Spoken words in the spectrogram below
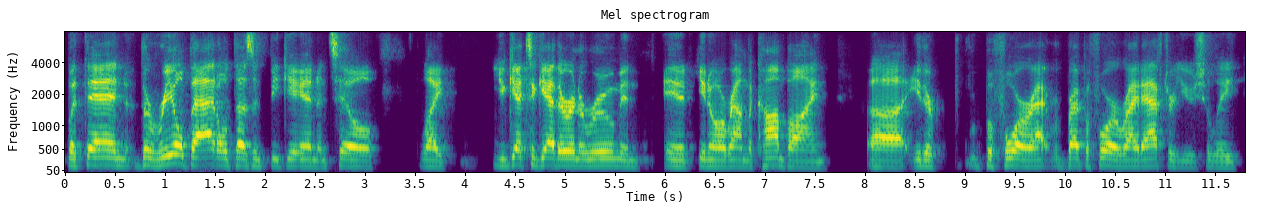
But then the real battle doesn't begin until like you get together in a room and, and you know around the combine uh, either before or at, right before or right after usually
